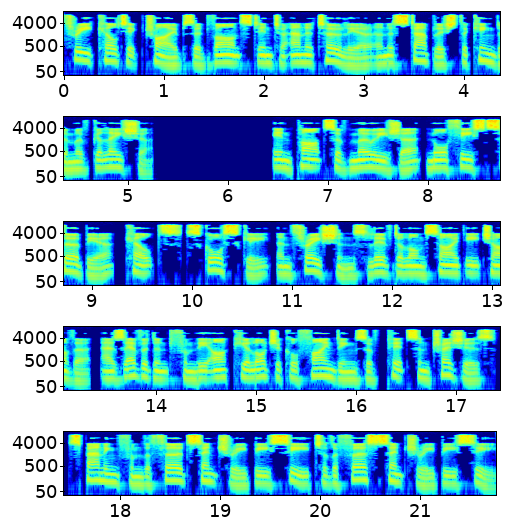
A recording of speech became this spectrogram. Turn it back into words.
three Celtic tribes advanced into Anatolia and established the Kingdom of Galatia. In parts of Moesia northeast Serbia, Celts and Thracians lived alongside each other, as evident from the archaeological findings of pits and treasures, spanning from the 3rd century BC to the 1st century BC.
